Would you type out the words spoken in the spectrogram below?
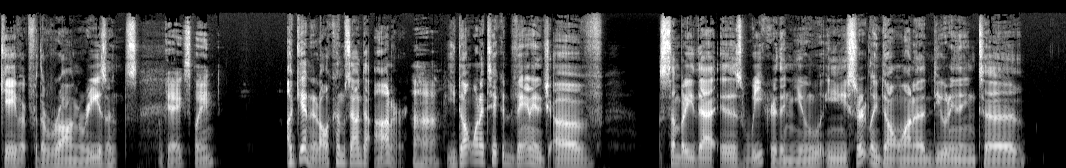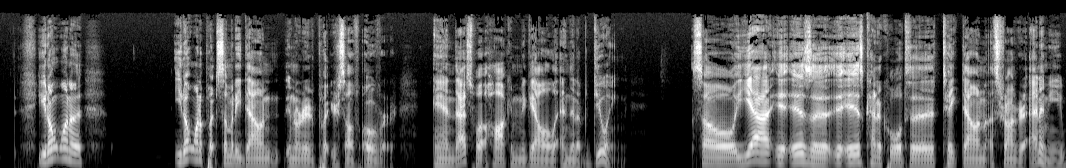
gave it for the wrong reasons. Okay, explain. Again, it all comes down to honor. Uh huh. You don't want to take advantage of somebody that is weaker than you. and You certainly don't want to do anything to. You don't want to. You don't want to put somebody down in order to put yourself over, and that's what Hawk and Miguel ended up doing. So yeah, it is a it is kind of cool to take down a stronger enemy,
